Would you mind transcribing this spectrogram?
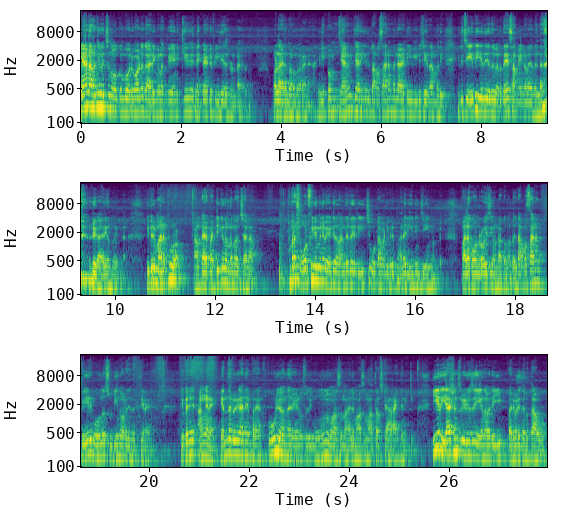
ഞാൻ അറിഞ്ഞു വെച്ച് നോക്കുമ്പോൾ ഒരുപാട് കാര്യങ്ങളൊക്കെ എനിക്ക് നെക്കായിട്ട് ഫീൽ ചെയ്തിട്ടുണ്ടായിരുന്നു. ഉള്ളായിരുന്നു തുറന്നു പറയാനാ ഇനിയിപ്പം ഞാനും വിചാരിക്കുന്നത് ഇത് അവസാനം വല്ലതായിട്ട് ഈ വീഡിയോ ചെയ്താൽ മതി. ഇത് ചെയ്ത് ചെയ്ത് ചെയ്ത് വെറുതെ സമയം കളയുന്നില്ല ഒരു കാര്യമൊന്നുമില്ല. ഇവർ മനഃപൂർവം ആൾക്കാരെ പറ്റിക്കുന്നുണ്ടെന്ന് വെച്ചാൽ നമ്മുടെ ഷോർട്ട് ഫിലിമിന് വേണ്ടി നല്ലൊരു റീച്ച് കൂട്ടാൻ വേണ്ടി ഇവർ പല രീതിയും ചെയ്യുന്നുണ്ട്. പല കോൺട്രവേഴ്സി ഉണ്ടാക്കുന്നുണ്ട്. ഇത് അവസാനം പേര് പോകുന്നത് സുധി എന്ന് പറഞ്ഞ വ്യക്തിയുടെയാണ്. ഇവർ അങ്ങനെ എന്തായാലും ഒരു കാര്യം പറയാം? കൂടി വന്ന രേണു സുധി മൂന്ന് മാസം നാല് മാസം മാത്രം സ്റ്റാർ ആയിട്ട് നിൽക്കും. ഈ റിയാക്ഷൻസ് വീഡിയോസ് ചെയ്യുന്നവർ ഈ പരിപാടി നിർത്താവോ?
